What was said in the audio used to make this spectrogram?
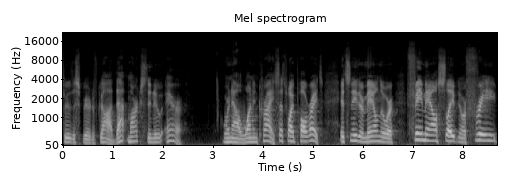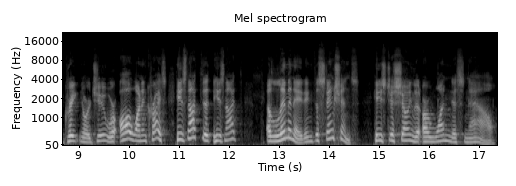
through the Spirit of God. That marks the new era. We're now one in Christ. That's why Paul writes it's neither male nor female, slave nor free, Greek nor Jew. We're all one in Christ. He's not, he's not eliminating distinctions, he's just showing that our oneness now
